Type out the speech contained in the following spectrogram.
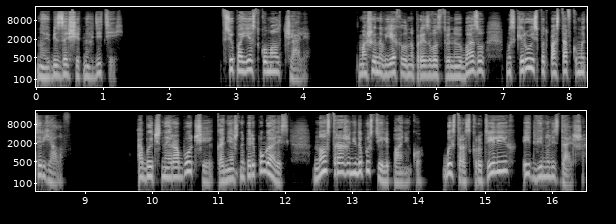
но и беззащитных детей. Всю поездку молчали. Машина въехала на производственную базу, маскируясь под поставку материалов. Обычные рабочие, конечно, перепугались, но стражи не допустили панику, быстро скрутили их и двинулись дальше.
